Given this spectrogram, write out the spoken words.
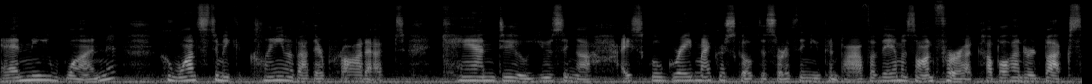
anyone who wants to make a claim about their product can do using a high school grade microscope, the sort of thing you can buy off of Amazon for a couple hundred bucks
